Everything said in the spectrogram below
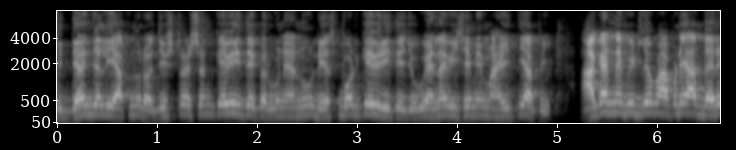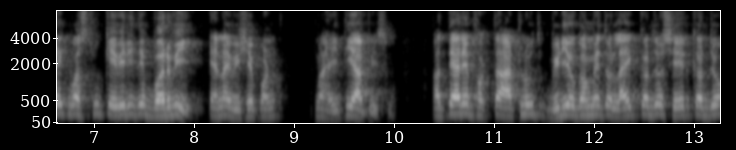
વિદ્યાંજલિ આપનું રજીસ્ટ્રેશન કેવી રીતે કરવું ને એનું ડેશબોર્ડ કેવી રીતે જોવું એના વિશે મેં માહિતી આપી. આગળના વિડીયોમાં આપણે આ દરેક વસ્તુ કેવી રીતે ભરવી એના વિશે પણ માહિતી આપીશું. અત્યારે ફક્ત આટલું જ. વીડિયો ગમે તો લાઈક કરજો શેર કરજો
